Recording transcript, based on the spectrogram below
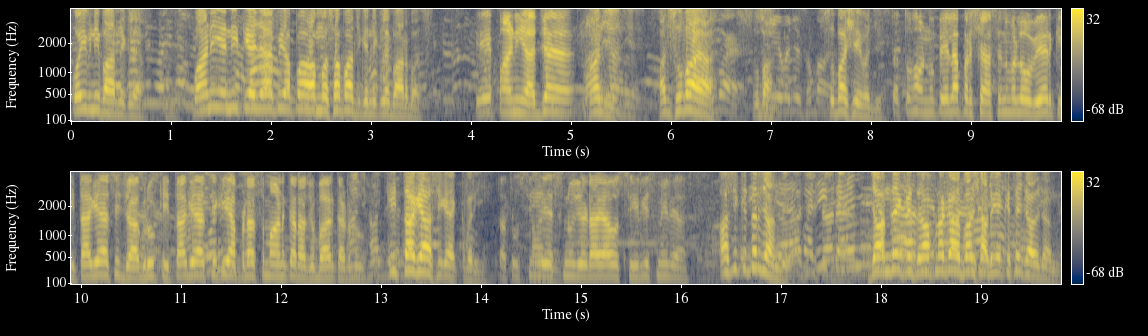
ਕੋਈ ਵੀ ਨਹੀਂ ਬਾਹਰ ਨਿਕਲਿਆ। ਪਾਣੀ ਇੰਨੀ ਤੇਜ਼ ਆ ਵੀ ਆਪਾਂ ਮਸਾ ਭੱਜ ਕੇ ਨਿਕਲੇ ਬਾਹਰ ਬਸ। ਇਹ ਪਾਣੀ ਅੱਜ ਆਇਆ? ਹਾਂਜੀ ਅੱਜ ਸਵੇਰ ਆਇਆ ਸਵੇਰ ਸਵੇਰ 6 ਵਜੇ। ਤਾਂ ਤੁਹਾਨੂੰ ਪਹਿਲਾਂ ਪ੍ਰਸ਼ਾਸਨ ਵੱਲੋਂ ਅਵੇਅਰ ਕੀਤਾ ਗਿਆ ਸੀ ਜਾਗਰੂਕ ਕੀਤਾ ਗਿਆ ਸੀ ਕਿ ਆਪਣਾ ਸਮਾਨ ਘਰਾਂ ਚੋਂ ਬਾਹਰ ਕੱਢ ਲਓ? ਕੀਤਾ ਗਿਆ ਸੀਗਾ ਇੱਕ ਵਾਰੀ। ਤਾਂ ਤੁਸੀਂ ਇਸ ਨੂੰ ਜਿਹੜਾ ਆ ਉਹ ਸੀਰੀਅਸ ਨਹੀਂ ਲਿਆ? ਅਸੀਂ ਕਿੱਧਰ ਜਾਂਦੇ? ਜਾਂਦੇ ਕਿੱਧਰ? ਆਪਣਾ ਘਰ-ਬਾਰ ਛੱਡ ਕੇ ਕਿੱਥੇ ਚੱਲ ਜਾਂਦੇ?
